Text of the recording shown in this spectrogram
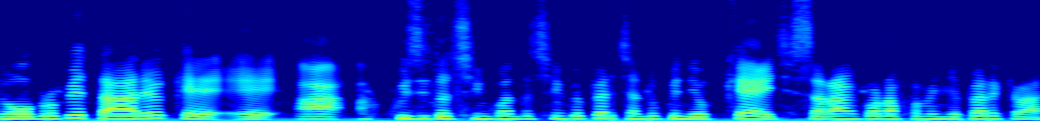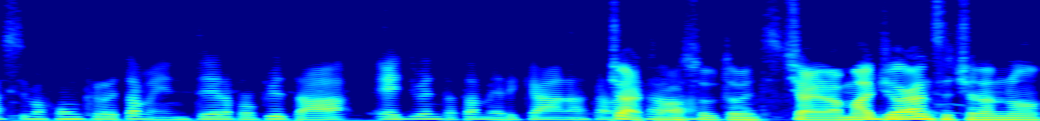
nuovo proprietario che è- ha acquisito il 55%, quindi ok, ci sarà ancora la famiglia per classi, ma concretamente la proprietà è diventata americana. Atalanta- Certo, assolutamente. Cioè, la maggioranza ce l'hanno,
